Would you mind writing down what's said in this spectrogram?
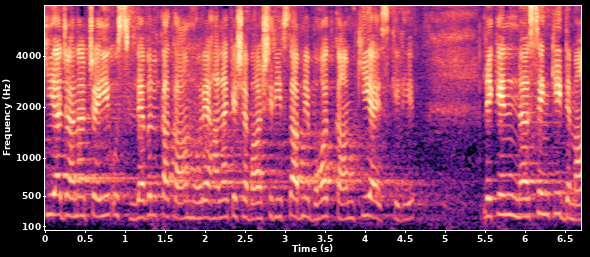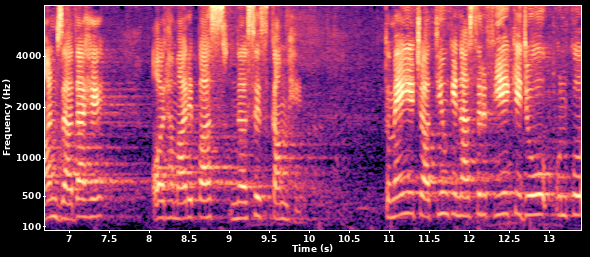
किया जाना चाहिए उस लेवल का काम हो रहा है। हालाँकि शहबाज शरीफ साहब ने बहुत काम किया इसके लिए लेकिन नर्सिंग की डिमांड ज़्यादा है और हमारे पास नर्सेस कम हैं। तो मैं ये चाहती हूँ कि ना सिर्फ़ ये कि जो उनको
